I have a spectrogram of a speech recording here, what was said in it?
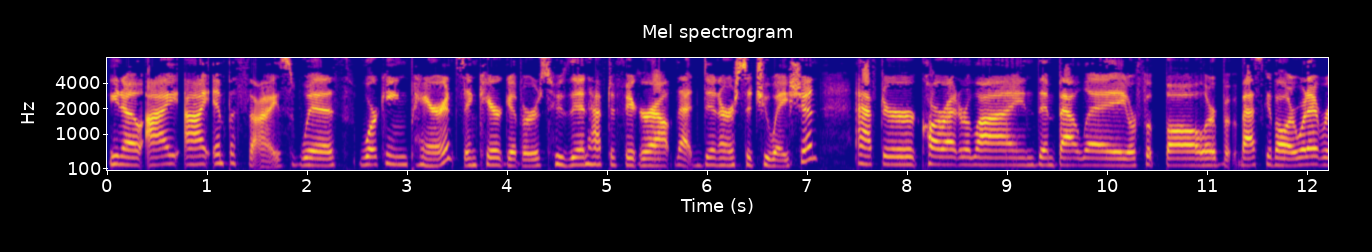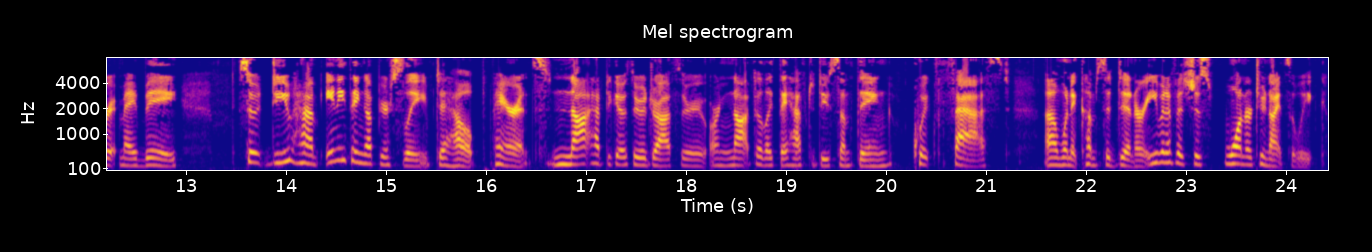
you know, I, I empathize with working parents and caregivers who then have to figure out that dinner situation situation after car rider line, then ballet or football or b- basketball or whatever it may be. So, do you have anything up your sleeve to help parents not have to go through a drive-through or not feel like they have to do something quick, fast uh, when it comes to dinner, even if it's just one or two nights a week?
